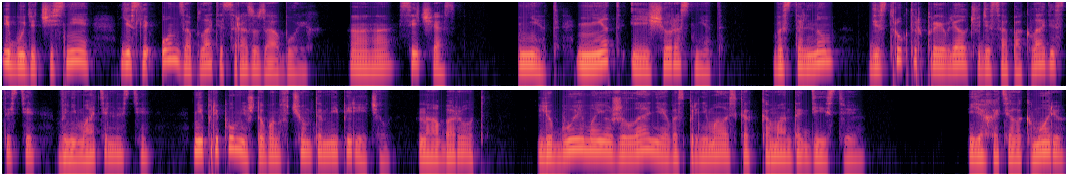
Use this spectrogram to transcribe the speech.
и будет честнее, если он заплатит сразу за обоих. Ага, сейчас. Нет, нет и еще раз нет. В остальном деструктор проявлял чудеса покладистости, внимательности, не припомню, чтобы он в чем-то мне перечил. Наоборот, Любое мое желание воспринималось как команда к действию. Я хотела к морю,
